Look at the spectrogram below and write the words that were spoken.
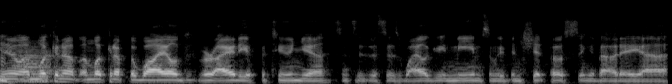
You know, I'm looking up. I'm looking up the wild variety of petunia since this is wild green memes, and we've been shit posting about a uh,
